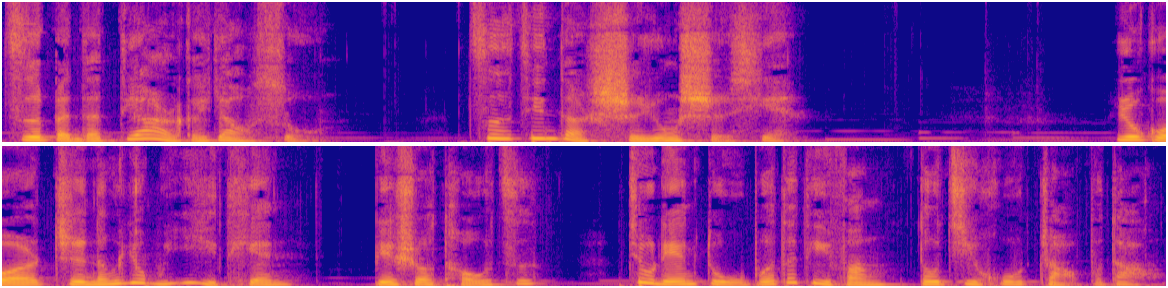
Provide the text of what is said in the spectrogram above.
资本的第二个要素，资金的使用时限。如果只能用一天。别说投资，就连赌博的地方都几乎找不到，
